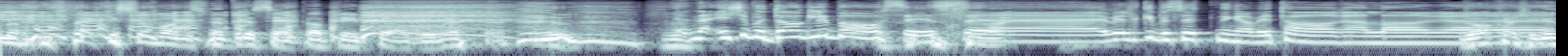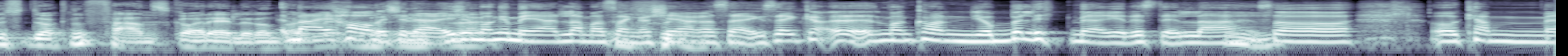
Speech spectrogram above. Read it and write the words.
Det er ikke så mange som er interessert i april Nei, ikke på daglig basis. Eh, hvilke beslutninger vi tar, eller Du har kanskje ikke, du har ikke noen fanskare heller? Antagelig. Nei, jeg har ikke det. Ikke mange medlemmer som engasjerer seg. Så kan, eh, man kan jobbe litt mer i det stille. Mm. Så, og hvem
